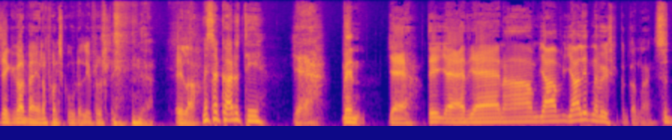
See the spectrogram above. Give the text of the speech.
det kan godt være, at jeg ender på en scooter lige pludselig. ja. Eller, Men så gør du det. ja, Men ja, det, ja, ja, nej, jeg, jeg er lidt nervøs, kan godt mærke. Så,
